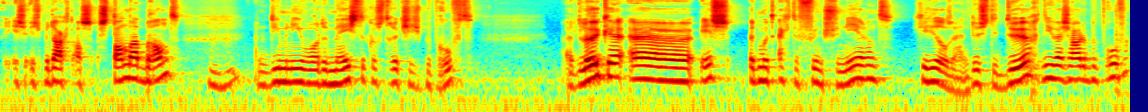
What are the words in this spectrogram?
is, is bedacht als standaardbrand. Mhm. En op die manier worden de meeste constructies beproefd. Het leuke eh, is, het moet echt een functionerend geheel zijn. Dus de deur die wij zouden beproeven,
